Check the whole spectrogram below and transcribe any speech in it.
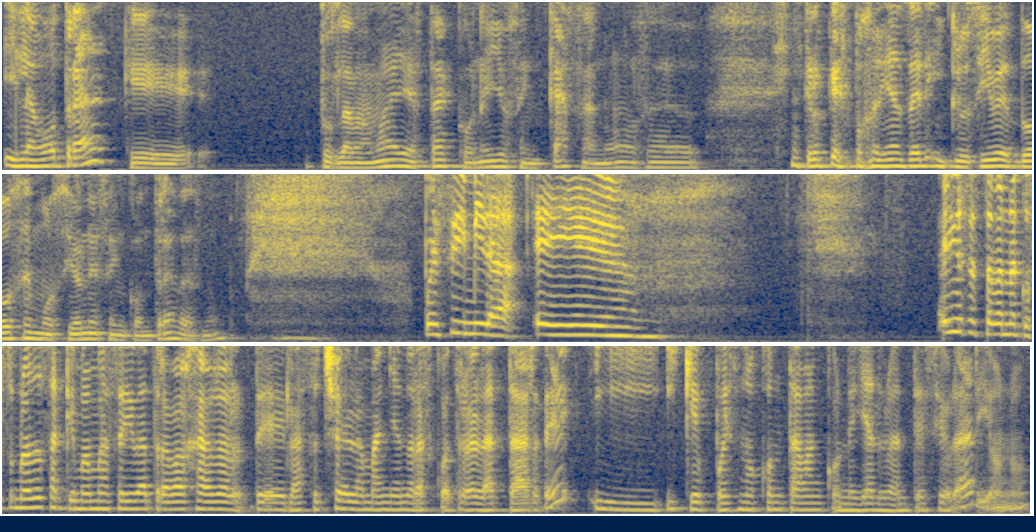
Y la otra, que pues la mamá ya está con ellos en casa, ¿no? O sea, creo que podrían ser inclusive dos emociones encontradas, ¿no? Pues sí, mira, eh, ellos estaban acostumbrados a que mamá se iba a trabajar de las 8 de la mañana a las 4 de la tarde y, y que pues no contaban con ella durante ese horario, ¿no?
